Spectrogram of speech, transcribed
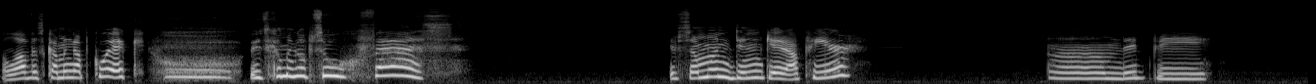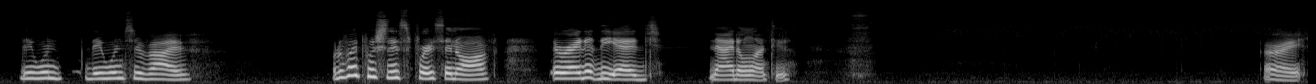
The lava's coming up quick. it's coming up so fast if someone didn't get up here, um, they'd be, they wouldn't, they wouldn't survive. What if I push this person off? They're right at the edge. Nah, I don't want to. Alright.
